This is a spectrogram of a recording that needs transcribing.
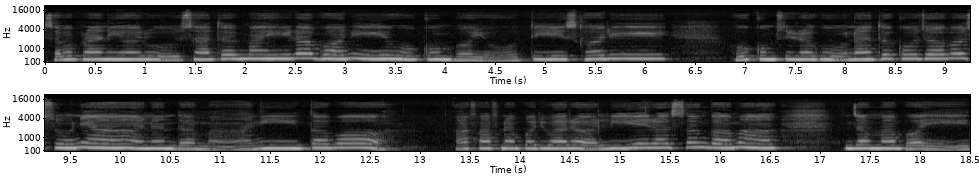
सब प्राणीहरू साथमा हिँड भनी हुकुम भयो त्यस घरी हुकुम श्री रघुनाथको जब सुन्या आनन्द मानी तब आफ्ना परिवार लिएर सङ्गमा जम्मा भए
